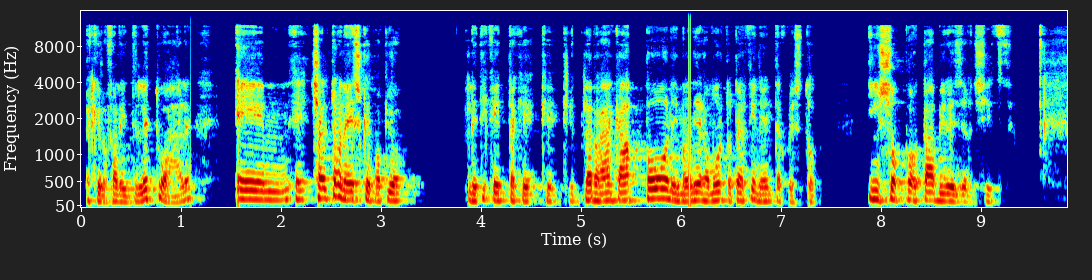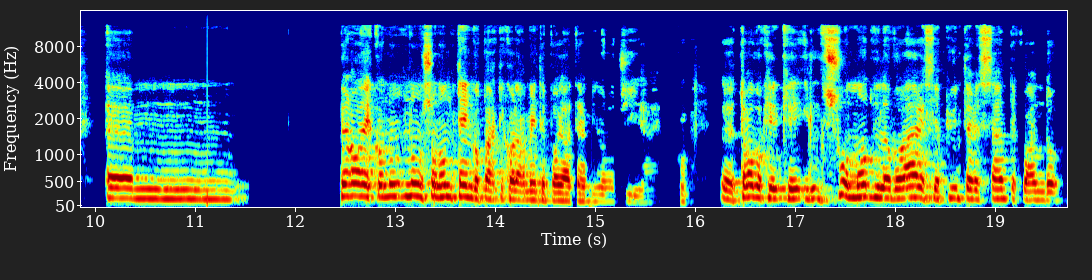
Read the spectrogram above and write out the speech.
perché lo fa l'intellettuale, e, e Cialtronesco è proprio l'etichetta che, che, che, la Branca appone in maniera molto pertinente a questo insopportabile esercizio. Um, però ecco, non, non, so, non, tengo particolarmente poi alla terminologia. Ecco. Eh, trovo che, che, il suo modo di lavorare sia più interessante quando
